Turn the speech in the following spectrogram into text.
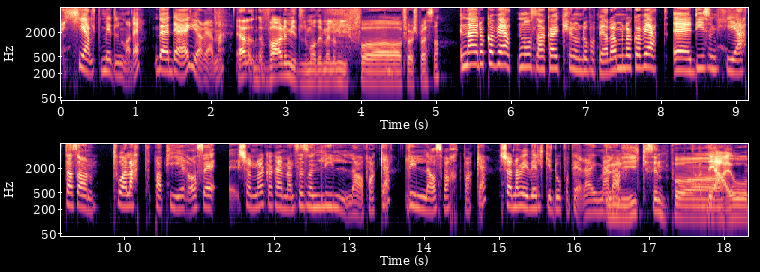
helt middelmådig? Det er det jeg gjør hjemme. Ja, Hva er det middelmådige mellom GIF og First Price, da? Nei, dere vet, Nå snakker jeg kun om dopapir, da, men dere vet eh, de som heter sånn toalettpapir, og så er- Skjønner dere hva jeg mener? Så er sånn lilla pakke? Lilla og svart pakke? Skjønner vi hvilke dopapir jeg mener? Unik sin på det er jo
